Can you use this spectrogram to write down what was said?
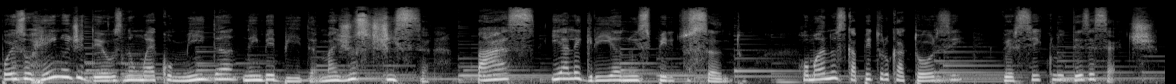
Pois o reino de Deus não é comida nem bebida, mas justiça, paz e alegria no Espírito Santo. Romanos capítulo 14, versículo 17.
